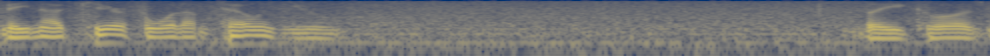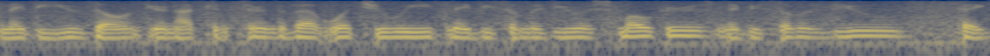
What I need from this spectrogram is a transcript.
may not care for what I'm telling you because oh, maybe you don't, you're not concerned about what you eat. Maybe some of you are smokers. Maybe some of you take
